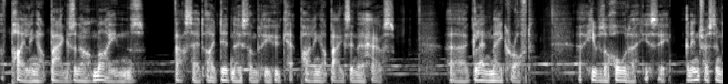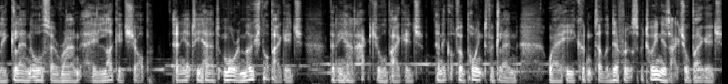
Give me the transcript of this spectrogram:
of piling up bags in our minds. That said, I did know somebody who kept piling up bags in their house. Uh, Glenn Maycroft. Uh, he was a hoarder, you see. And interestingly, Glenn also ran a luggage shop and yet he had more emotional baggage than he had actual baggage. And it got to a point for Glenn where he couldn't tell the difference between his actual baggage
